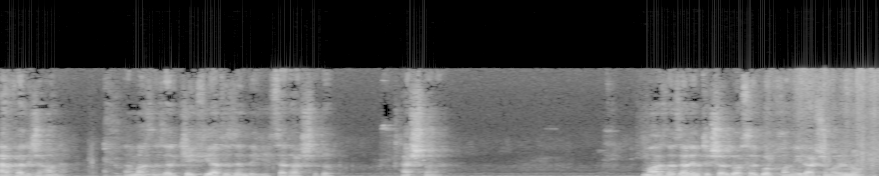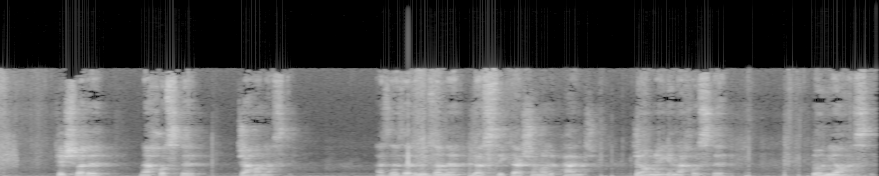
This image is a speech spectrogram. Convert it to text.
اول جهانه. اما از نظر کیفیت زندگی 188 ما از نظر انتشار گازهای گلخانی در شمار 9 کشور نخست جهان هستیم از نظر میزان پلاستیک در شمار پنج جامعه نخست دنیا هستیم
